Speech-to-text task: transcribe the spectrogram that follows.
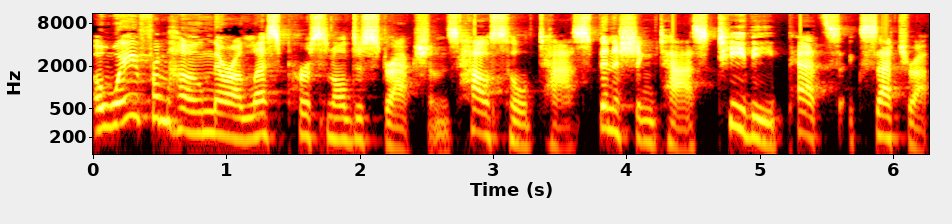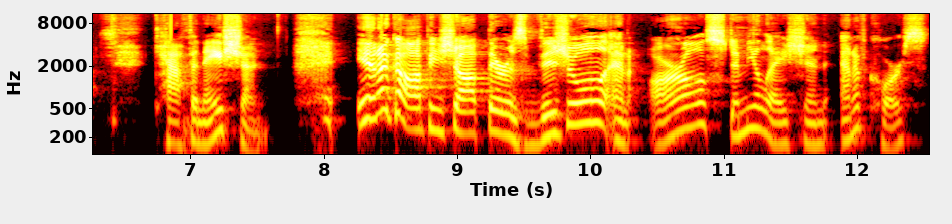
Away from home, there are less personal distractions, household tasks, finishing tasks, TV, pets, etc. Caffeination. In a coffee shop, there is visual and oral stimulation, and of course,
